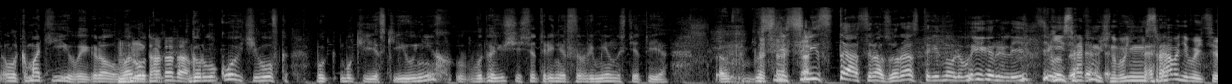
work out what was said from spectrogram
Локомотива, играл в воротах. Да, да, да. Горлукович и Вовка Букиевский. И у них выдающийся тренер современности, это я. Э, с, с листа сразу раз 3-0 выиграли и все. Евгений Серафимович, но вы не сравниваете,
